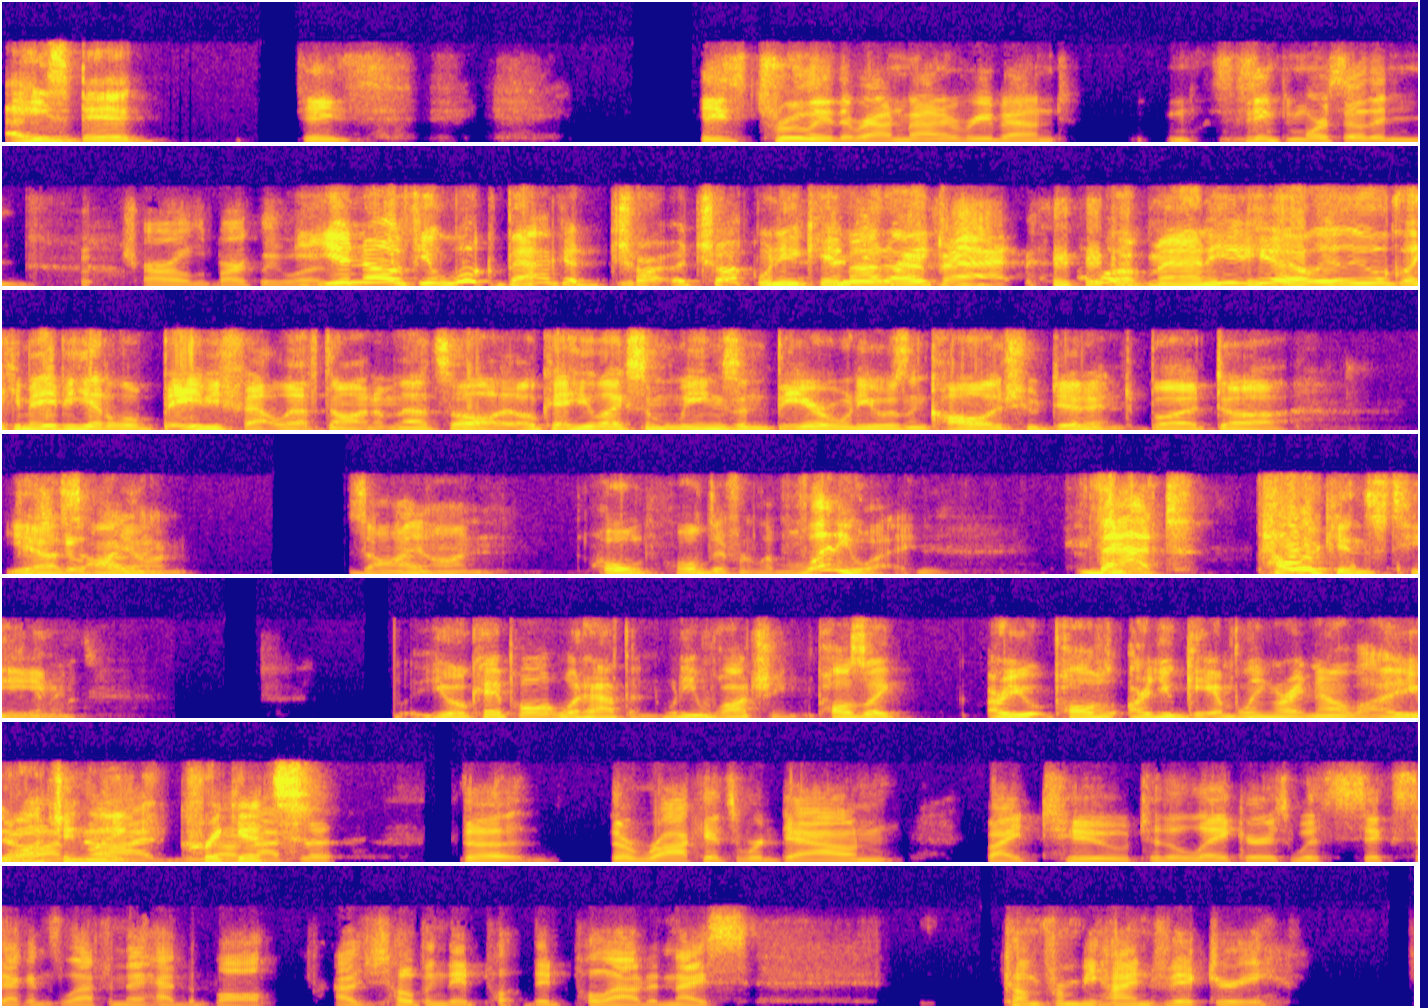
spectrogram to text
uh, he's big. He's he's truly the round mound of rebound. Seems more so than Charles Barkley was. You know, if you look back at Char- Chuck when he He came out, like, that look, man, he, he he looked like he maybe he had a little baby fat left on him. That's all. Okay, he liked some wings and beer when he was in college. Who didn't? But uh yeah, Zion, Zion, whole whole different level. Well, anyway, that Pelicans team. You okay, Paul? What happened? What are you watching? Paul's like, are you Paul? Are you gambling right now? Are you No, I'm watching not. No, like I'm not. crickets? the, the the Rockets were down by two to the Lakers with six seconds left, and they had the ball. I was just hoping they'd pu- they'd pull out a nice come from behind victory.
